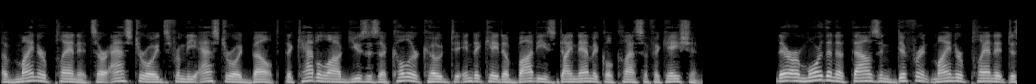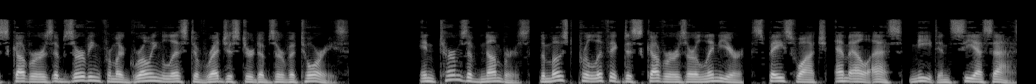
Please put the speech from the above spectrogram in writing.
of minor planets are asteroids from the asteroid belt the catalogue uses a color code to indicate a body's dynamical classification. There are more than a thousand different minor planet discoverers observing from a growing list of registered observatories. In terms of numbers, the most prolific discoverers are Linear, Spacewatch, MLS, NEAT and CSS.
